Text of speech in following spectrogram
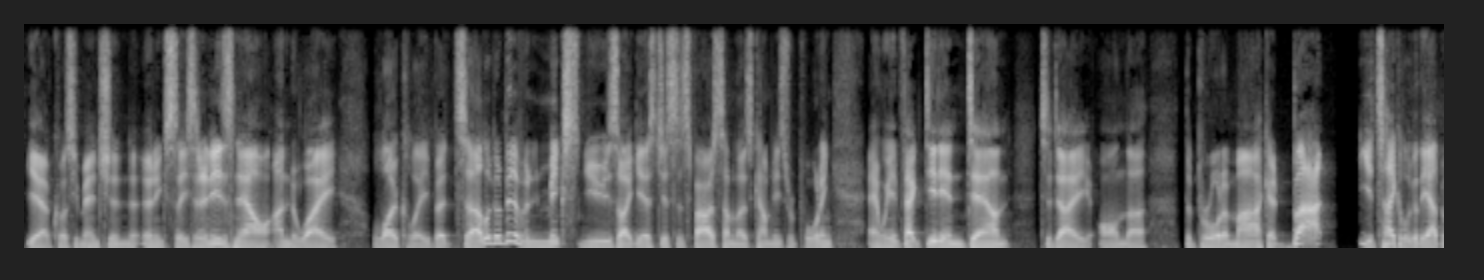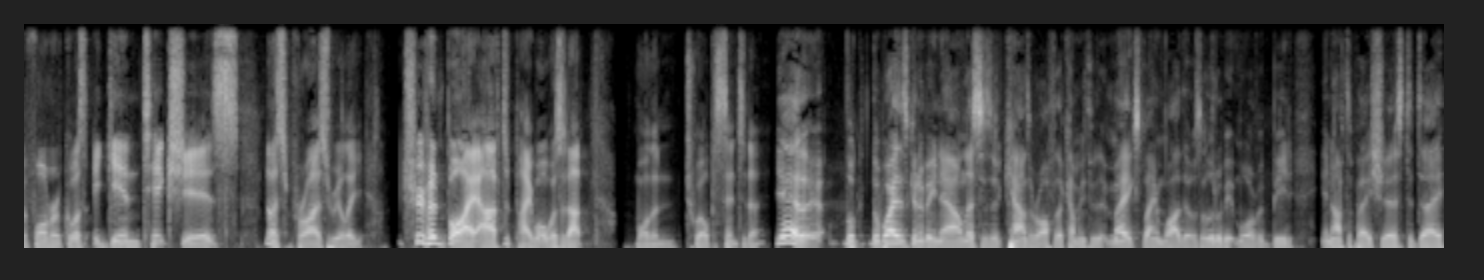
Yeah, of course, you mentioned earnings season. It is now underway locally, but uh, look, at a bit of a mixed news, I guess, just as far as some of those companies reporting. And we, in fact, did end down today on the, the broader market. But you take a look at the outperformer, of course, again, tech shares, no surprise really, driven by Afterpay. What was it up? More than 12% today? Yeah, look, the way it's going to be now, unless there's a counter offer coming through that may explain why there was a little bit more of a bid in Afterpay shares today.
